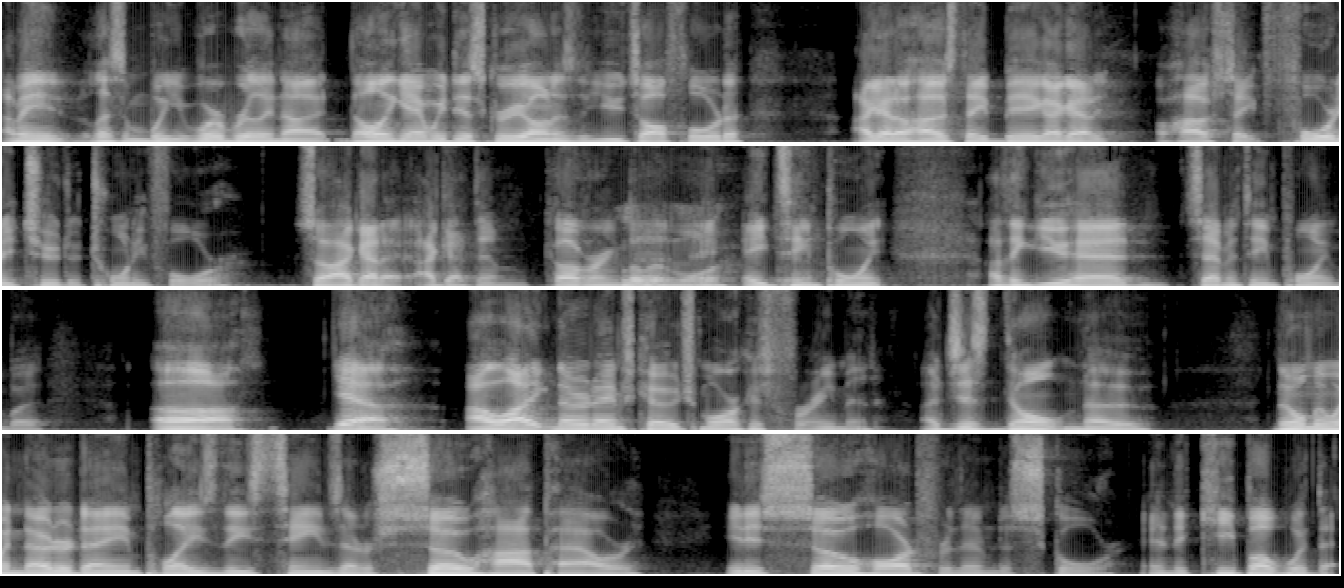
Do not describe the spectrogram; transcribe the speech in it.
I mean, listen, we we're really not. The only game we disagree on is the Utah Florida. I got Ohio State big. I got Ohio State forty two to twenty four. So I got I got them covering A little the bit more. eighteen point. I think you had seventeen point, but uh, yeah, I like Notre Dame's coach Marcus Freeman. I just don't know. Normally, when Notre Dame plays these teams that are so high powered, it is so hard for them to score and to keep up with the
